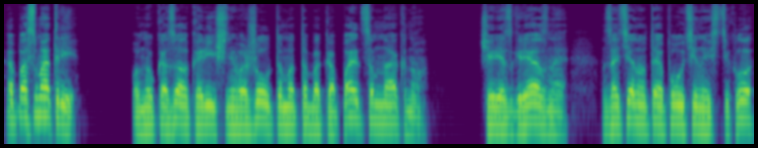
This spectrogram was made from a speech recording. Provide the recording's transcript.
А посмотри. Он указал коричнево-желтым от табака пальцем на окно. Через грязное, затянутое паутиной стекло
